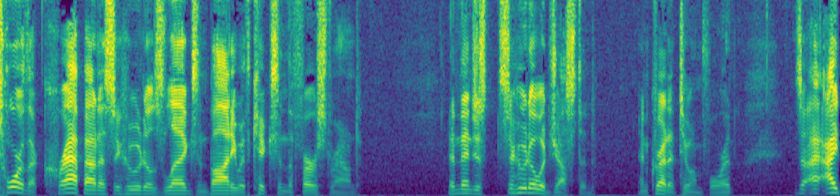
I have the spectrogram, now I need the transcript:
tore the crap out of Cejudo's legs and body with kicks in the first round. And then just Cejudo adjusted. And credit to him for it. So I, I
